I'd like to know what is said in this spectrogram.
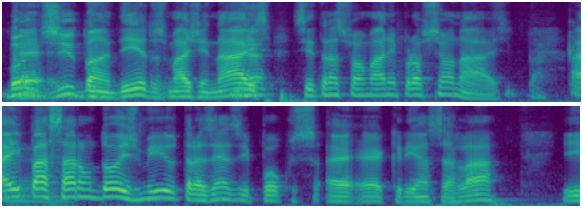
Bandido. é, bandidos, marginais, Né? se transformaram em profissionais. Bacana. Aí passaram 2.300 e poucos é, é, crianças lá, E,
